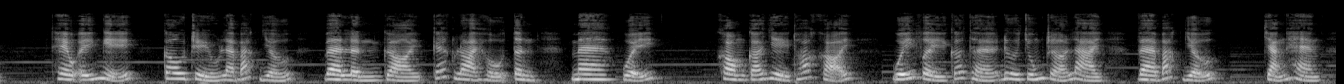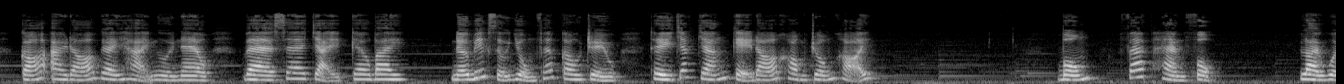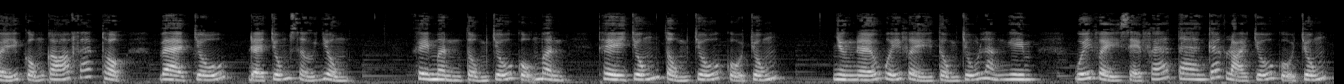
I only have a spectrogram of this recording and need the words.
Theo ý nghĩa, câu triệu là bắt giữ và lệnh gọi các loài hữu tình, ma, quỷ. Không có gì thoát khỏi, quý vị có thể đưa chúng trở lại và bắt giữ. Chẳng hạn, có ai đó gây hại người nào và xe chạy cao bay. Nếu biết sử dụng phép câu triệu thì chắc chắn kẻ đó không trốn khỏi. 4. Pháp hàng phục Loài quỷ cũng có pháp thuật và chú để chúng sử dụng. Khi mình tụng chú của mình thì chúng tụng chú của chúng. Nhưng nếu quý vị tụng chú lăng nghiêm, quý vị sẽ phá tan các loại chú của chúng.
